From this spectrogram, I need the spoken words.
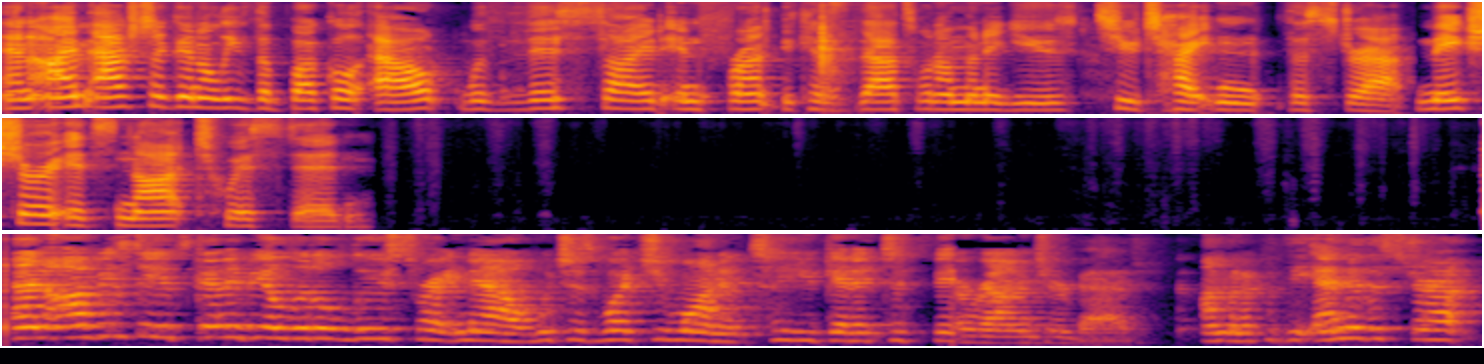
And I'm actually going to leave the buckle out with this side in front because that's what I'm going to use to tighten the strap. Make sure it's not twisted. And obviously it's going to be a little loose right now, which is what you want until you get it to fit around your bed. I'm going to put the end of the strap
